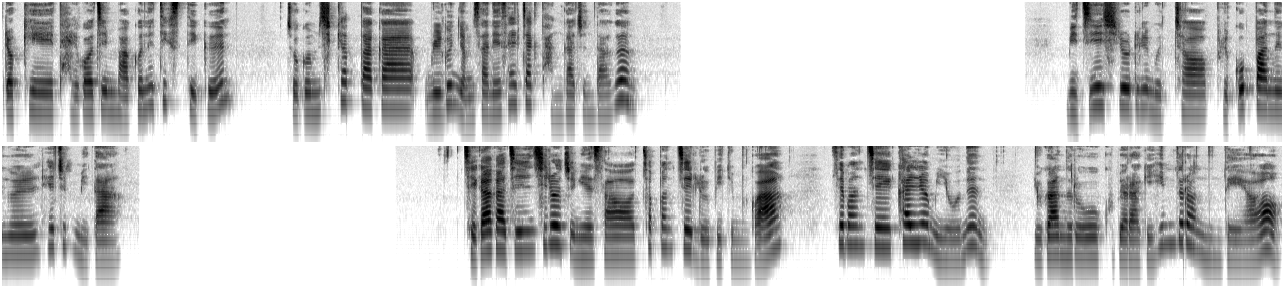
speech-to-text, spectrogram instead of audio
이렇게 달궈진 마그네틱 스틱은 조금 식혔다가 묽은 염산에 살짝 담가준 다음 미지의 시료를 묻혀 불꽃 반응을 해줍니다. 제가 가진 시료 중에서 첫 번째 루비듐과 세 번째 칼륨 이온은 육안으로 구별하기 힘들었는데요.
